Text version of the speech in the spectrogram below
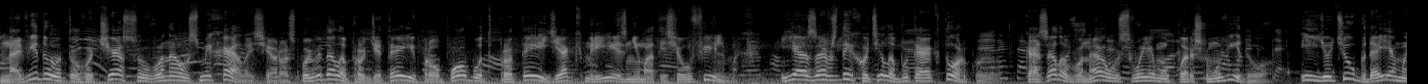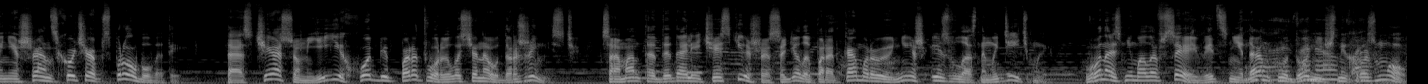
На відео того часу вона усміхалася, розповідала про дітей, про побут, про те, як мріє зніматися у фільмах. Я завжди хотіла бути акторкою, казала вона у своєму першому відео. І YouTube дає мені шанс хоча б спробувати. Та з часом її хобі перетворилося на одержимість. Саманта дедалі частіше сиділа перед камерою, ніж із власними дітьми. Вона знімала все від сніданку до нічних розмов,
